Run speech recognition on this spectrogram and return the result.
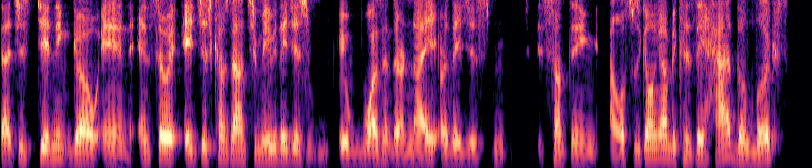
that just didn't go in. And so it, it just comes down to maybe they just, it wasn't their night or they just, something else was going on because they had the looks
